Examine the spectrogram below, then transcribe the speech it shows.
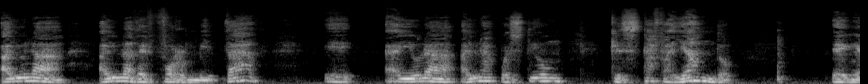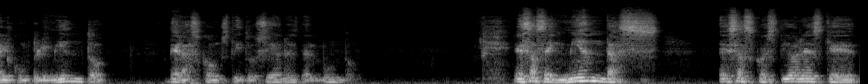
Hay una, hay una deformidad. Eh, hay, una, hay una cuestión que está fallando en el cumplimiento de las constituciones del mundo. Esas enmiendas, esas cuestiones que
